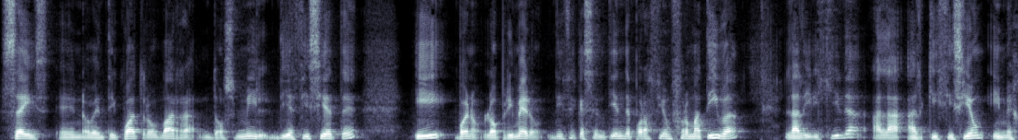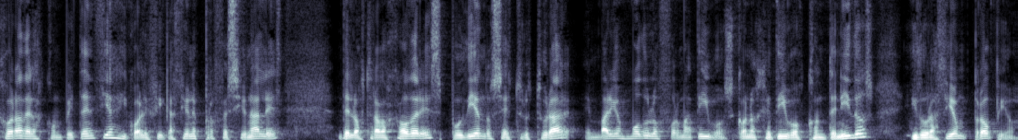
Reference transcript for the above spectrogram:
694 barra 2017. Y bueno, lo primero, dice que se entiende por acción formativa la dirigida a la adquisición y mejora de las competencias y cualificaciones profesionales de los trabajadores pudiéndose estructurar en varios módulos formativos con objetivos, contenidos y duración propios.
